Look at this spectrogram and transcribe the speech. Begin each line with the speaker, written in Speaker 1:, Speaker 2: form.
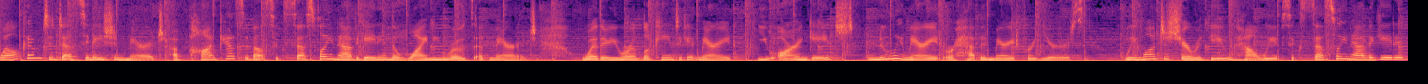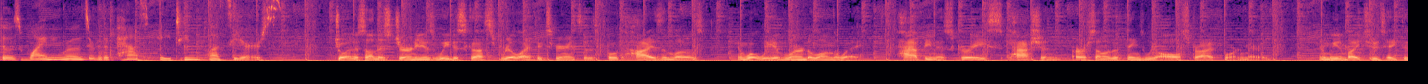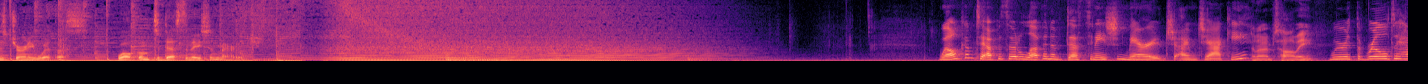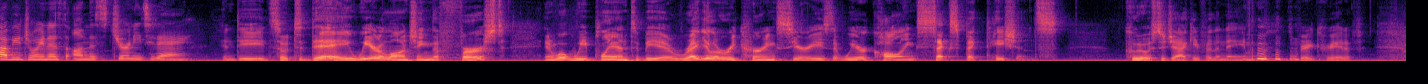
Speaker 1: Welcome to Destination Marriage, a podcast about successfully navigating the winding roads of marriage. Whether you are looking to get married, you are engaged, newly married, or have been married for years, we want to share with you how we have successfully navigated those winding roads over the past 18 plus years.
Speaker 2: Join us on this journey as we discuss real life experiences, both highs and lows, and what we have learned along the way. Happiness, grace, passion are some of the things we all strive for in marriage, and we invite you to take this journey with us. Welcome to Destination Marriage.
Speaker 1: Welcome to episode 11 of Destination Marriage. I'm Jackie.
Speaker 3: And I'm Tommy.
Speaker 1: We're thrilled to have you join us on this journey today.
Speaker 3: Indeed. So today we are launching the first in what we plan to be a regular recurring series that we are calling Sexpectations. Kudos to Jackie for the name. it's very creative.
